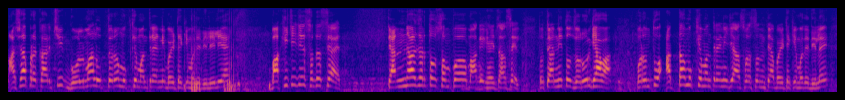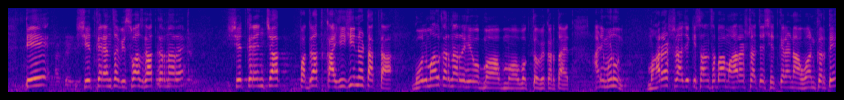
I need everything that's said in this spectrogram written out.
अशा प्रकारची गोलमाल उत्तरं मुख्यमंत्र्यांनी बैठकीमध्ये दिलेली आहे बाकीचे जे सदस्य आहेत त्यांना जर तो संप मागे घ्यायचा असेल तर त्यांनी तो जरूर घ्यावा. परंतु आत्ता मुख्यमंत्र्यांनी जे आश्वासन त्या बैठकीमध्ये दिलंय ते शेतकऱ्यांचा विश्वासघात करणार आहे. शेतकऱ्यांच्या पदरात काहीही न टाकता गोलमाल करणारं हे म- म- वक्तव्य करतायत. आणि म्हणून महाराष्ट्र राज्य किसान सभा महाराष्ट्राच्या शेतकऱ्यांना आवाहन करते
